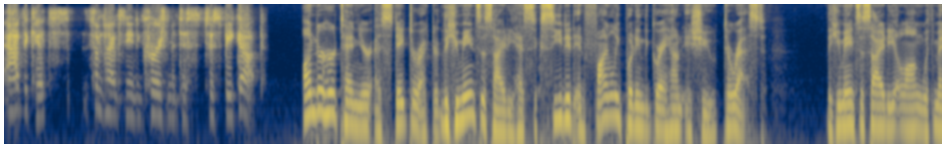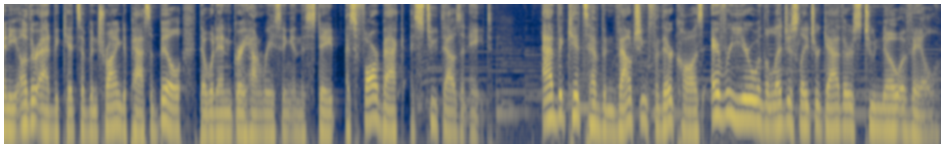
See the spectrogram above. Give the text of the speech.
advocates sometimes need encouragement to, to speak up. Under her tenure as state director, the Humane Society has succeeded in finally putting the Greyhound issue to rest. The Humane Society, along with many other advocates, have been trying to pass a bill that would end Greyhound racing in the state as far back as 2008. Advocates have been vouching for their cause every year when the legislature gathers to no avail.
